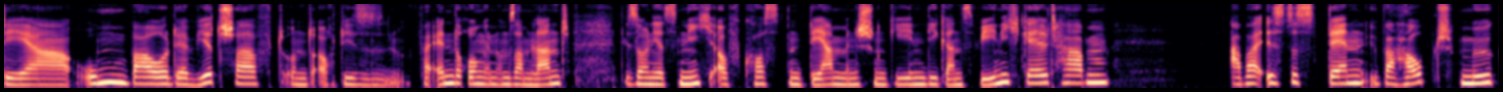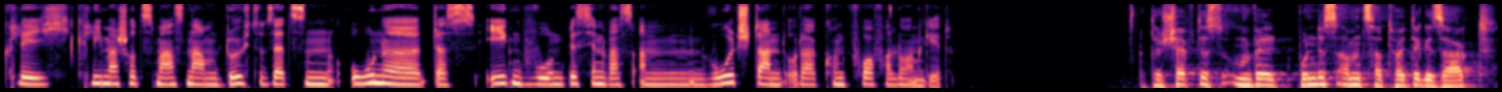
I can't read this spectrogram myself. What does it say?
der Umbau der Wirtschaft und auch diese Veränderungen in unserem Land, die sollen jetzt nicht auf Kosten der Menschen gehen, die ganz wenig Geld haben. Aber ist es denn überhaupt möglich, Klimaschutzmaßnahmen durchzusetzen, ohne dass irgendwo ein bisschen was an Wohlstand oder Komfort verloren geht? Der Chef des Umweltbundesamts hat heute gesagt,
